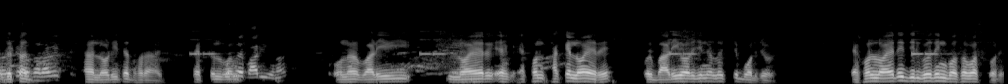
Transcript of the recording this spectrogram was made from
ওদেরটা হ্যাঁ লরিটা ধরা আছে। পেট্রোল পাম্প ওনার ওনার বাড়ি লয়ার এখন থাকে লয়ারে। ওর বাড়ি অরিজিনাল হচ্ছে বর্জর এখন লয়ারে দীর্ঘদিন বসবাস করে।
